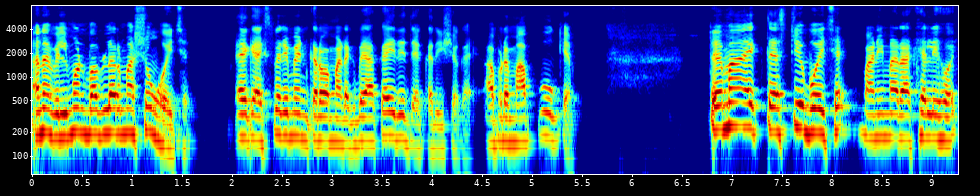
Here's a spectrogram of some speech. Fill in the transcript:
અને વિલ્મોટ બબલરમાં શું હોય છે? એક એક્સપેરિમેન્ટ કરવા માટે કે ભાઈ આ કઈ રીતે કરી શકાય? આપણે માપવું કેમ? તો એમાં એક ટેસ્ટ ટ્યુબ હોય છે, પાણીમાં રાખેલી હોય.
